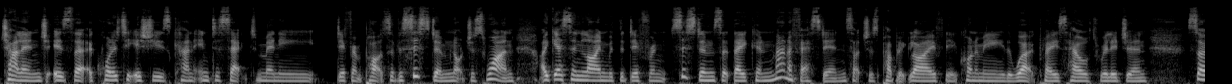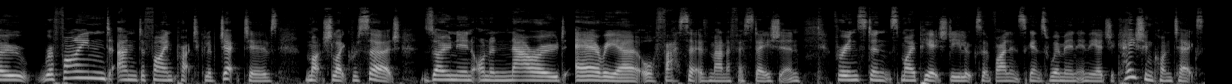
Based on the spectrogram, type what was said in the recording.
challenge is that equality issues can intersect many different parts of a system, not just one. I guess in line with the different systems that they can manifest in, such as public life, the economy, the workplace, health, religion. So, refined and defined practical objectives, much like research, zone in on a narrowed area or facet of manifestation. For instance, my PhD looks at violence against women in the education context,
